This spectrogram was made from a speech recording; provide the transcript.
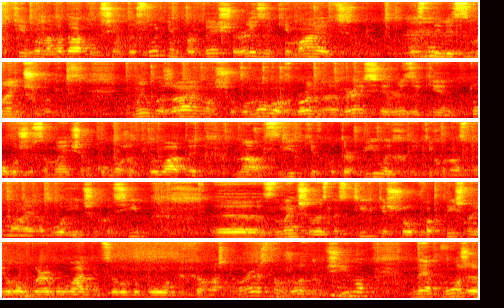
хотів би нагадати усім присутнім про те, що ризики мають властивість зменшуватись. Ми вважаємо, що в умовах збройної агресії ризики того, що Семенченко може впливати на свідків потерпілих, яких у нас немає, або інших осіб, е, зменшилось настільки, що фактично його перебування цілодобово під домашнім арештом жодним чином не може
